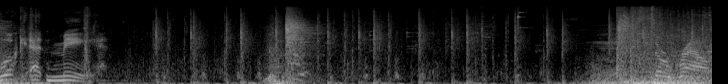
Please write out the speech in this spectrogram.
Look at me. Surround.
